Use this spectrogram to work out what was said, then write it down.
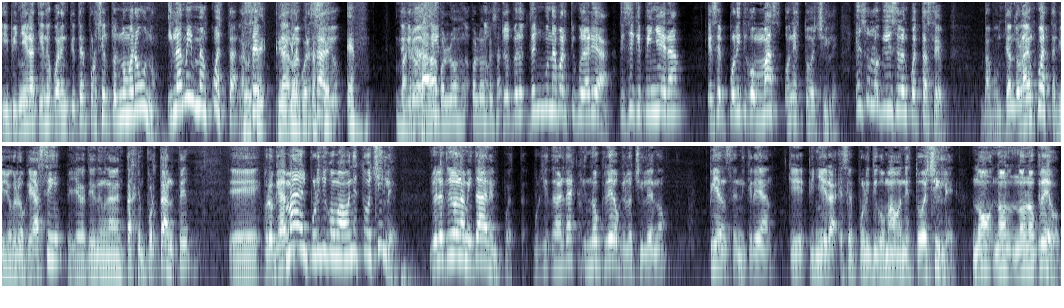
y Piñera tiene 43% el número uno. Y la misma encuesta, la ¿Pero usted CEP, cree de la los encuesta empresarios, es manejada decir- por los- por los no, empresarios? yo- pero tengo una particularidad. Dice que Piñera es el político más honesto de Chile. Eso es lo que dice la encuesta CEP. Va punteando la encuesta, que yo creo que es así. Piñera tiene una ventaja importante. eh, pero que además es el político más honesto de Chile. Yo le creo la mitad de la encuesta, porque la verdad es que no creo que los chilenos piensen y crean que Piñera es el político más honesto de Chile. No, no, no lo creo.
